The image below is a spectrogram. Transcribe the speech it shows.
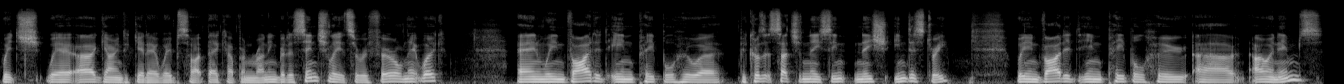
which we are going to get our website back up and running. But essentially, it's a referral network and we invited in people who are because it's such a niche niche industry. We invited in people who are O and M's,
